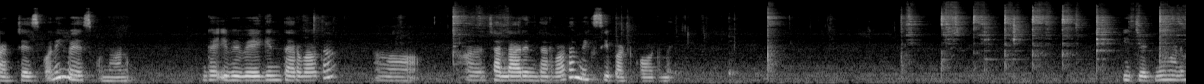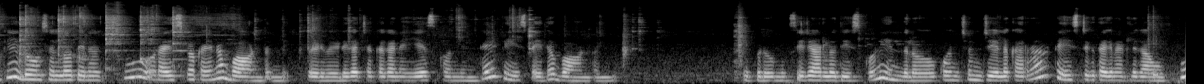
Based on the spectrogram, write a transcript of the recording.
కట్ చేసుకొని వేసుకున్నాను. ఇంకా ఇవి వేగిన తర్వాత చల్లారిన తర్వాత మిక్సీ పట్టుకోవటమే ఈ చట్నీ మనకి దోశల్లో తినచ్చు రైస్లోకైనా బాగుంటుంది. వేడివేడిగా చక్కగా నెయ్యి వేసుకొని తింటే టేస్ట్ అయితే బాగుంటుంది. ఇప్పుడు మిక్సీ జార్లో తీసుకొని ఇందులో కొంచెం జీలకర్ర టేస్ట్కి తగినట్లుగా ఉప్పు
